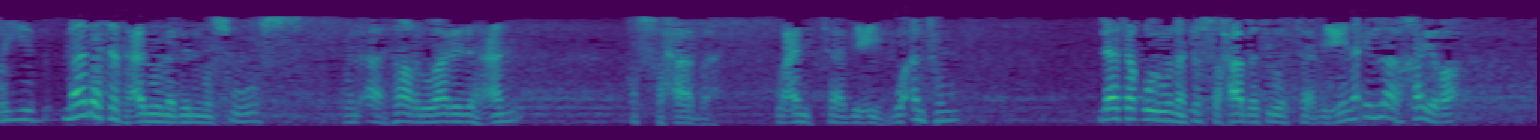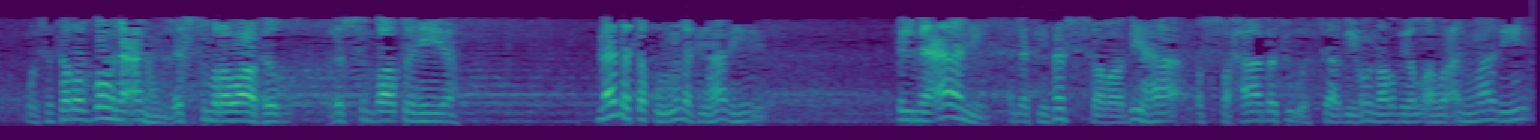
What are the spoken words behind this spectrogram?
طيب ماذا تفعلون بالنصوص؟ والآثار الواردة عن الصحابة وعن التابعين. وأنتم لا تقولون في الصحابة والتابعين إلا خيرا وتترضون عنهم. لستم روافض لستم باطنية. ماذا تقولون في هذه المعاني التي فسر بها الصحابة والتابعون رضي الله عنهم؟ هذه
